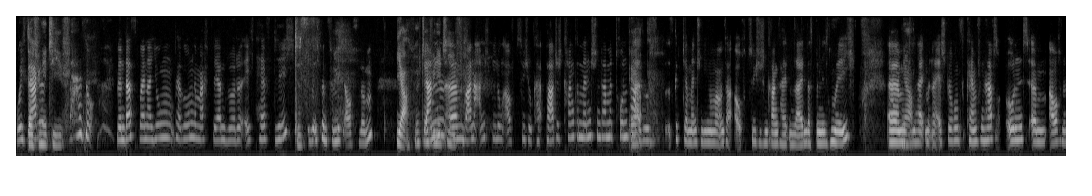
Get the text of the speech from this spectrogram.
wo ich sage, Definitiv. Also, wenn das bei einer jungen Person gemacht werden würde, echt heftig. Das also ich finde es für mich auch schlimm. Ja, definitiv. Dann ähm, war eine Anspielung auf psychopathisch kranke Menschen damit drunter. Ja. Also es, es, gibt ja Menschen, die nun mal unter auch psychischen Krankheiten leiden. Das bin nicht nur ich, ähm, ja. die halt mit einer Essstörung zu kämpfen hat und ähm, auch eine,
